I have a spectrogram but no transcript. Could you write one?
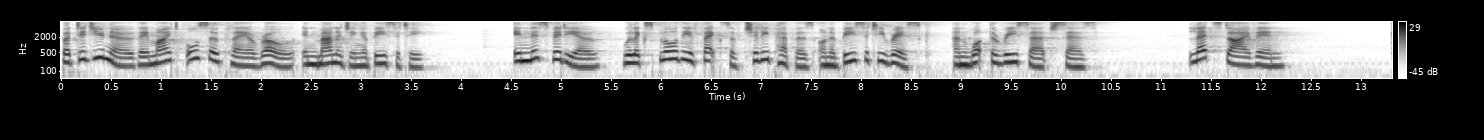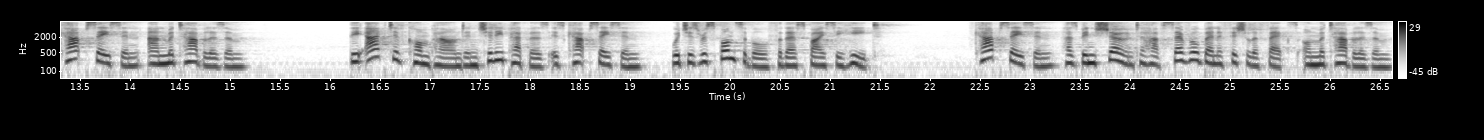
But did you know they might also play a role in managing obesity? In this video, we'll explore the effects of chili peppers on obesity risk and what the research says. Let's dive in. Capsaicin and metabolism. The active compound in chili peppers is capsaicin, which is responsible for their spicy heat. Capsaicin has been shown to have several beneficial effects on metabolism.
